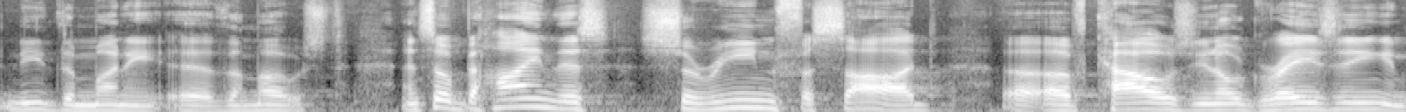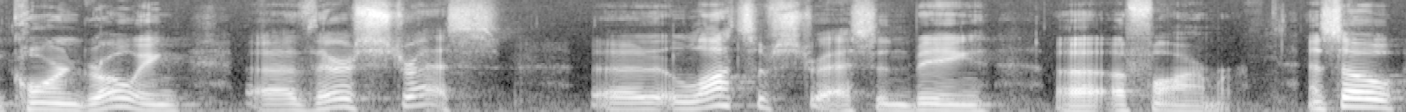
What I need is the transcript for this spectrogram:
need the money the most. And so behind this serene facade of cows you know, grazing and corn growing, there's stress, lots of stress in being uh, a farmer. And so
